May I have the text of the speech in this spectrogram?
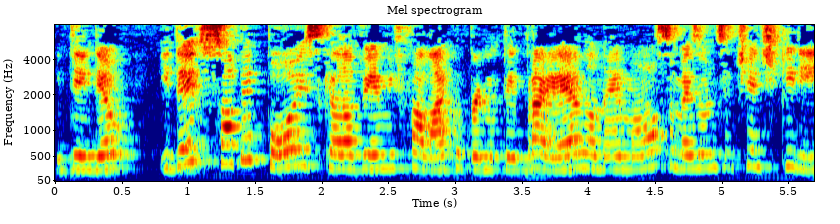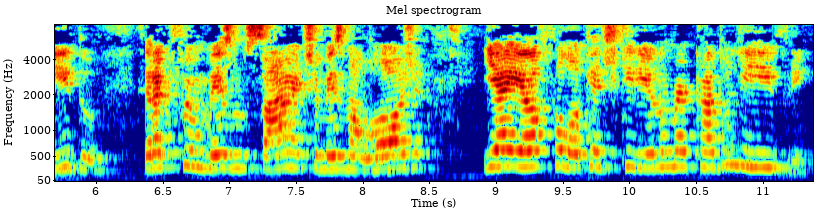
entendeu? E de, só depois que ela veio me falar, que eu perguntei pra ela, né, nossa, mas onde você tinha adquirido? Será que foi o mesmo site, a mesma loja? E aí ela falou que adquiriu no Mercado Livre,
